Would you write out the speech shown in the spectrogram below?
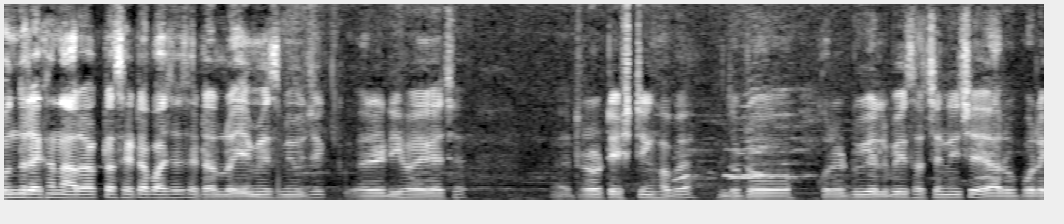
বন্ধুরা, এখানে আরও একটা সেট আছে, সেটা হলো এম এস মিউজিক রেডি হয়ে গেছে। এটারও টেস্টিং হবে। দুটো করে ডুয়েল বেস আছে নিচে, আর উপরে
